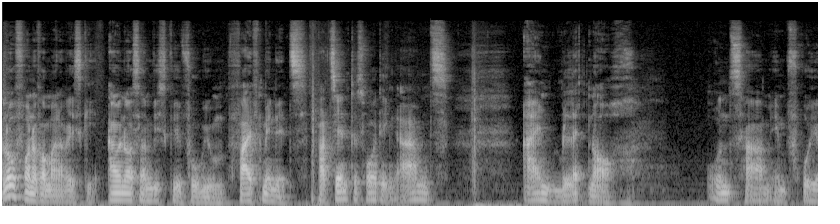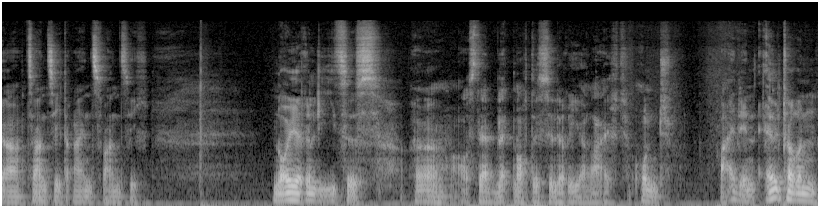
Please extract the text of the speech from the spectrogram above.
Hallo Freunde von meiner Whisky. Avenos am Whisky Phobium. 5 Minutes. Patient des heutigen Abends. Ein Blatt noch. Uns haben im Frühjahr 2023 neue Releases äh, aus der Blatt noch Distillerie erreicht. Und bei den älteren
